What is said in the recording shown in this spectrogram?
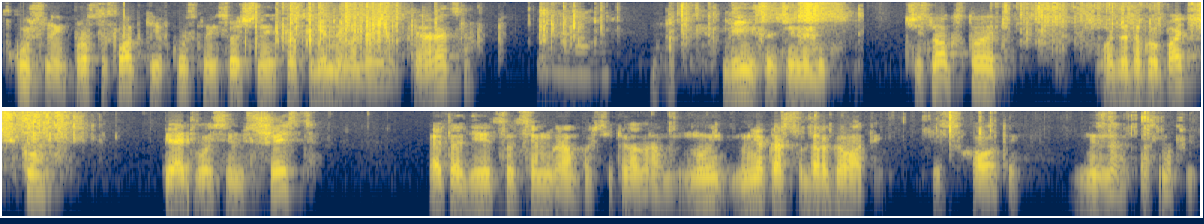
вкусные, просто сладкие, вкусные, сочные. Офигенные мандарины. Тебе нравится? Денис очень любит. Чеснок стоит вот за такую пачечку 5,86. Это 907 грамм, почти килограмм. Ну, мне кажется, дороговатый. И суховатый. Не знаю, посмотрим.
